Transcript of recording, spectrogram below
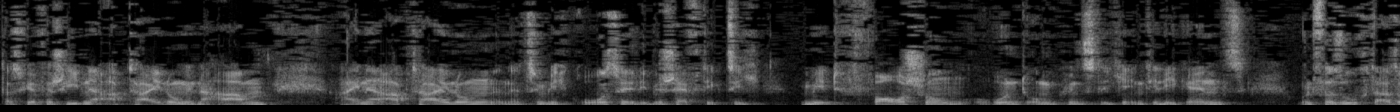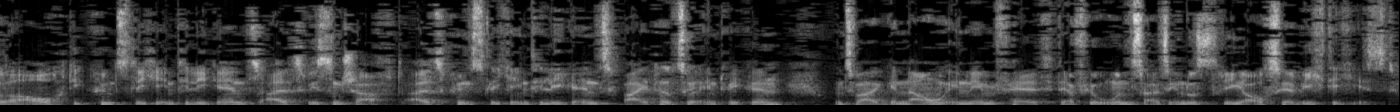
dass wir verschiedene Abteilungen haben. Eine Abteilung, eine ziemlich große, die beschäftigt sich mit Forschung rund um künstliche Intelligenz und versucht also auch die künstliche Intelligenz als Wissenschaft, als künstliche Intelligenz weiterzuentwickeln. Und zwar genau in dem Feld, der für uns als Industrie auch sehr wichtig ist.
